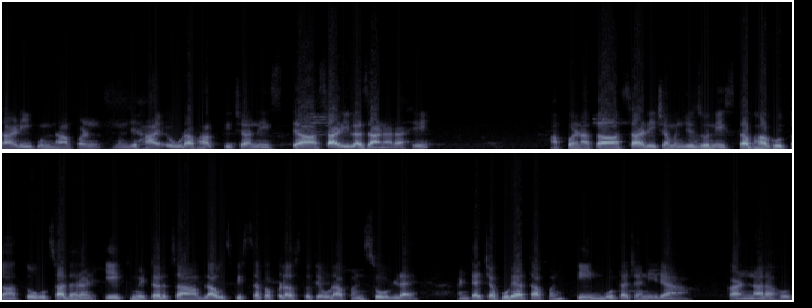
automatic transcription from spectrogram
साडी पुन्हा आपण म्हणजे हा एवढा भाग तिच्या नेसत्या साडीला जाणार आहे. आपण आता साडीच्या म्हणजे जो नेसता भाग होता तो साधारण एक मीटरचा ब्लाऊज पीसचा कपडा असतो तेवढा आपण सोडलाय. आणि त्याच्या पुढे आता आपण तीन बोटाच्या निऱ्या काढणार आहोत.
